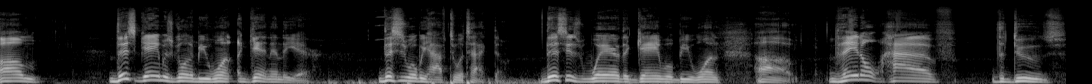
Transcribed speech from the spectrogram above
Um, this game is going to be won again in the air. This is where we have to attack them. This is where the game will be won. Uh, they don't have the dudes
